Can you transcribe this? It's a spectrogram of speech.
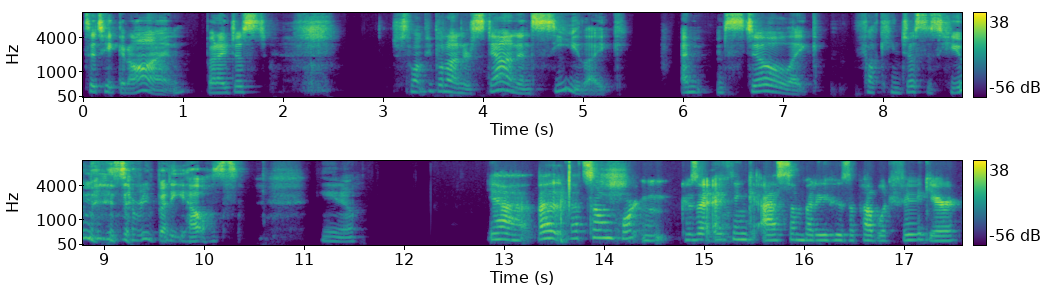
to take it on, but I just just want people to understand and see like I'm, I'm still like fucking just as human as everybody else, you know. Yeah, that that's so important because I, I think as somebody who's a public figure,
